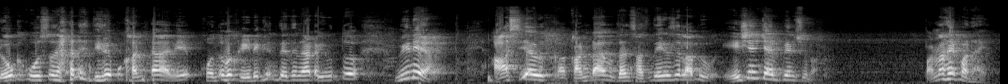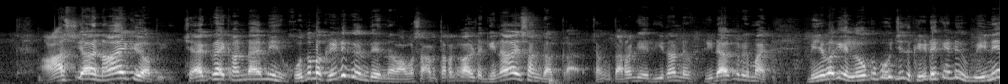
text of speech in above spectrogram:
ලෝක කෝෂදානේ දිරපු කණ්ඩායමේ හොඳම ක්‍රීඩකයන් දෙදෙනාට විරුද්ධව විනය ආසියාවේ කණ්ඩායම දැන් සති දෙකක ඉස්සෙල්ලා අපි ඒෂියන් චැම්පියන්ස් වුණා 50 50 ආසියා නායකයෝ අපි ඡායාග්‍රහය කණ්ඩායමේ හොඳම ක්‍රීඩකයන් දෙන්නා අවසාන තරගාවලට ගෙනාවේ සංගක්කාර. චං තරගයේ දීනන්න ක්‍රීඩා කරෙමයි. මේ වගේ ලෝක පූජිත ක්‍රීඩකයන්ට විනය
